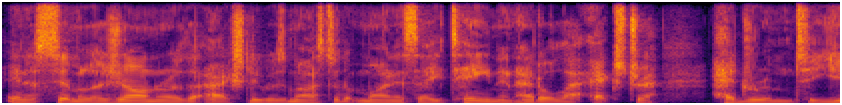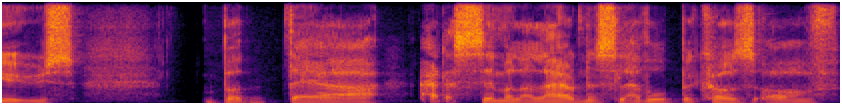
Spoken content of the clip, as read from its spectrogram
in a similar genre that actually was mastered at minus 18 and had all that extra headroom to use, but they are at a similar loudness level because of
